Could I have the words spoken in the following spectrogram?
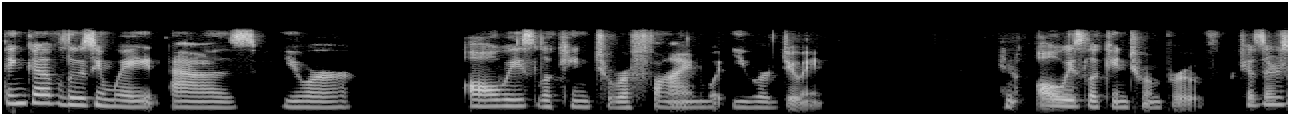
Think of losing weight as you are always looking to refine what you are doing and always looking to improve because there's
